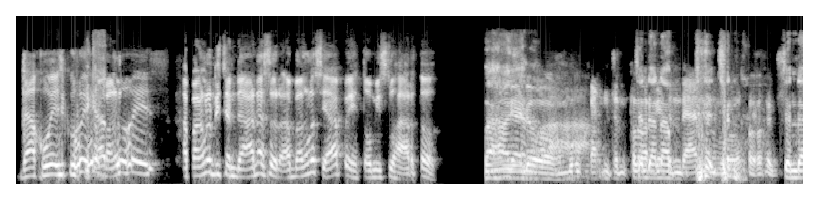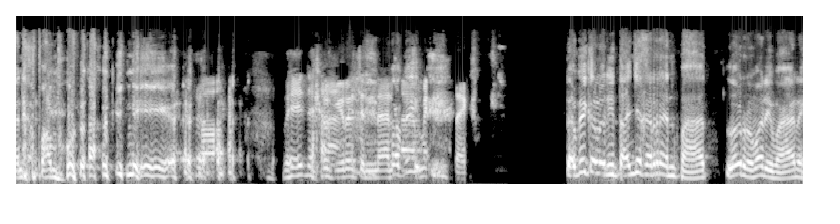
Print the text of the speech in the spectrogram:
dah kuis kuis Abang lu- kuis. Abang lu di Cendana, Sur. Abang lu siapa ya? Tommy Soeharto. Bahaya. Enggak dong, bukan Cendana- cendana, cen- bos. Cendana Pamulang ini. Oh, Beda. kira cendana Tapi-. Tapi kalau ditanya keren, Pat. Lo rumah di mana?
